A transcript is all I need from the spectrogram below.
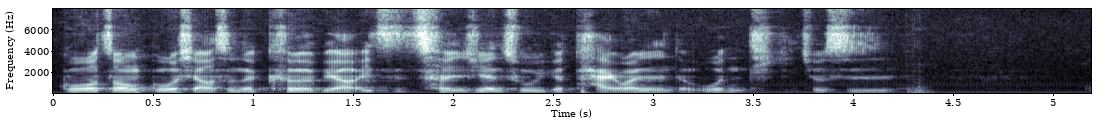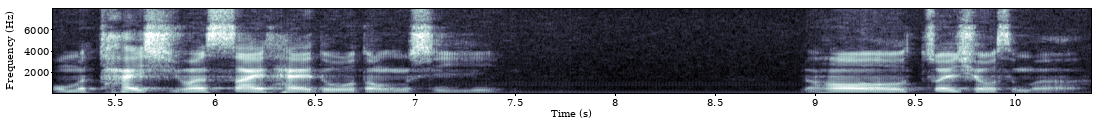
国中国小生的课表，一直呈现出一个台湾人的问题，就是我们太喜欢塞太多东西，然后追求什么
